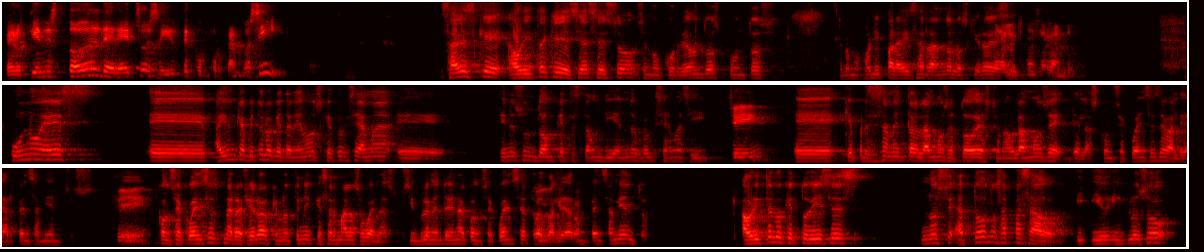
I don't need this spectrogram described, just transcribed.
pero tienes todo el derecho de seguirte comportando así. Sabes que ahorita que decías eso, se me ocurrieron dos puntos, a lo mejor y para ir cerrando los quiero decir. cerrando. Uno es eh, hay un capítulo que tenemos que creo que se llama eh, Tienes un don que te está hundiendo, creo que se llama así. Sí. Eh, que precisamente hablamos de todo esto, ¿no? Hablamos de, de las consecuencias de validar pensamientos. Sí. consecuencias me refiero a que no tienen que ser malas o buenas, simplemente hay una consecuencia tras validar un pensamiento. Ahorita lo que tú dices, no sé, a todos nos ha pasado, y, y incluso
